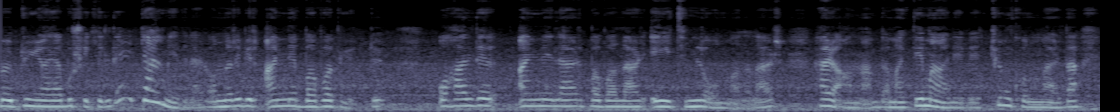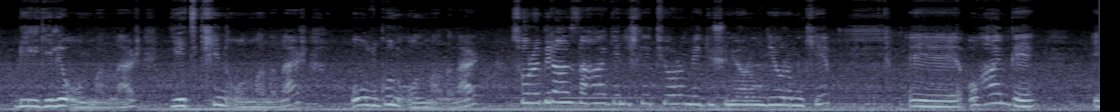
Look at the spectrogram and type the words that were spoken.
böyle dünyaya bu şekilde gelmediler. Onları bir anne baba büyüttü. O halde anneler, babalar eğitimli olmalılar. Her anlamda maddi manevi tüm konularda bilgili olmalılar, yetkin olmalılar, olgun olmalılar. Sonra biraz daha genişletiyorum ve düşünüyorum diyorum ki e, o halde e,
